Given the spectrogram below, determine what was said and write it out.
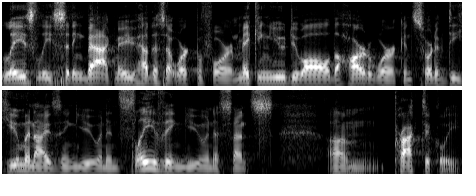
lazily sitting back. Maybe you've had this at work before, and making you do all the hard work and sort of dehumanizing you and enslaving you in a sense, um, practically.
